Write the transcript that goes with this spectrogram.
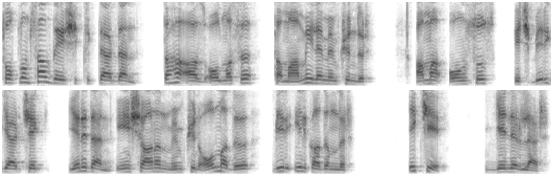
toplumsal değişikliklerden daha az olması tamamıyla mümkündür. Ama onsuz hiçbir gerçek yeniden inşanın mümkün olmadığı bir ilk adımdır. 2. Gelirler.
